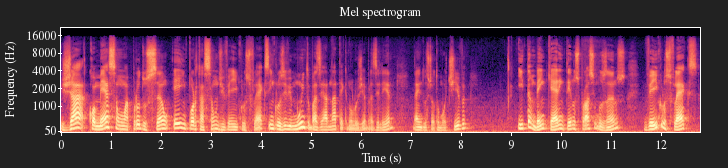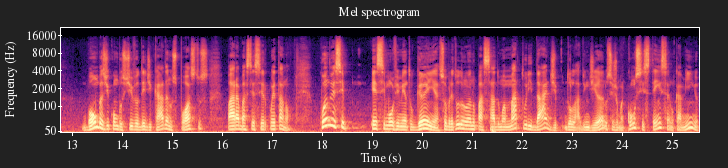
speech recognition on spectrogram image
Já começam a produção e importação de veículos flex, inclusive muito baseado na tecnologia brasileira, da indústria automotiva. E também querem ter nos próximos anos veículos flex, bombas de combustível dedicada nos postos para abastecer com etanol. Quando esse esse movimento ganha, sobretudo no ano passado, uma maturidade do lado indiano, ou seja, uma consistência no caminho,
